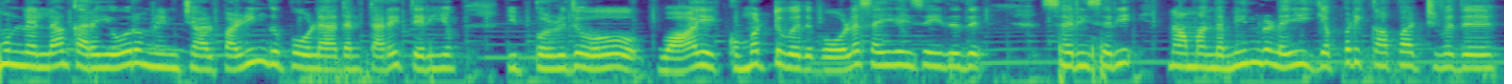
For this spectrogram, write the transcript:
முன்னெல்லாம் கரையோரம் நின்றால் பளிங்கு போல அதன் தரை தெரியும். இப்பொழுதோ வாயை குமட்டுவது போல சைகை செய்தது. சரி சரி நாம் அந்த மீன்களை எப்படி காப்பாற்றுவது?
